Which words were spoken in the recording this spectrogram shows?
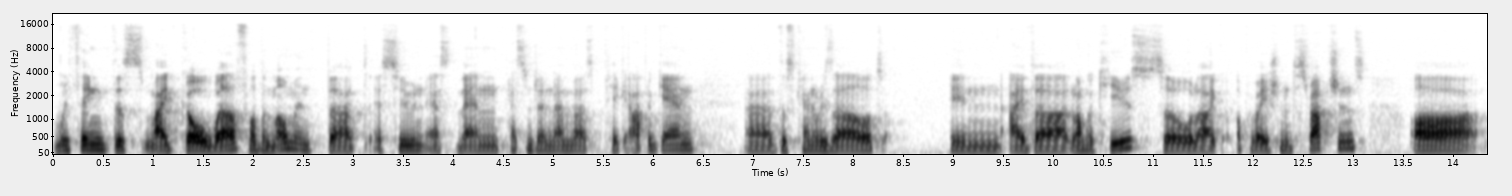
we think this might go well for the moment, but as soon as then passenger numbers pick up again, uh, this can result in either longer queues, so like operational disruptions, or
